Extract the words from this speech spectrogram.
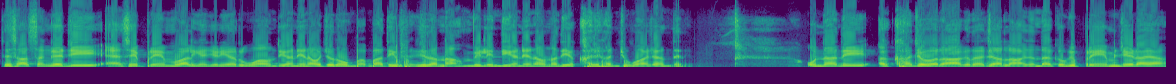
ਤੇ ਸਾਧ ਸੰਗਤ ਜੀ, ਐਸੇ ਪ੍ਰੇਮ ਵਾਲੀਆਂ ਜਿਹੜੀਆਂ ਰੂਹਾਂ ਹੁੰਦੀਆਂ ਨੇ ਨਾ, ਉਹ ਜਦੋਂ ਬਾਬਾ ਦੀਪ ਸਿੰਘ ਜੀ ਦਾ ਨਾਮ ਵੀ ਲੈਂਦੀਆਂ ਨੇ ਨਾ, ਉਹਨਾਂ ਦੀ ਅੱਖਾਂ 'ਚ ਹੰਝੂ ਆ ਜਾਂਦੇ ਨੇ। ਉਹਨਾਂ ਦੀ ਅੱਖਾਂ 'ਚ ਵਿਰਾਗ ਦਾ ਜਲ ਆ ਜਾਂਦਾ, ਕਿਉਂਕਿ ਪ੍ਰੇਮ ਜਿਹੜਾ ਆ,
